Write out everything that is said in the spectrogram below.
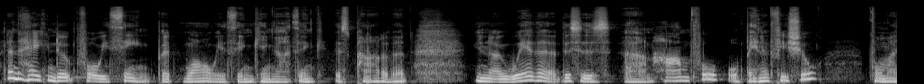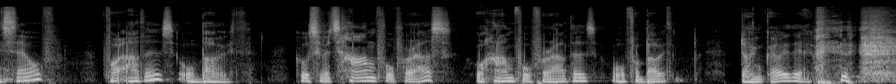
I don't know how you can do it before we think, but while we're thinking, I think is part of it. You know, whether this is um, harmful or beneficial for myself, for others, or both. Of course, if it's harmful for us, or harmful for others, or for both, don't go there.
